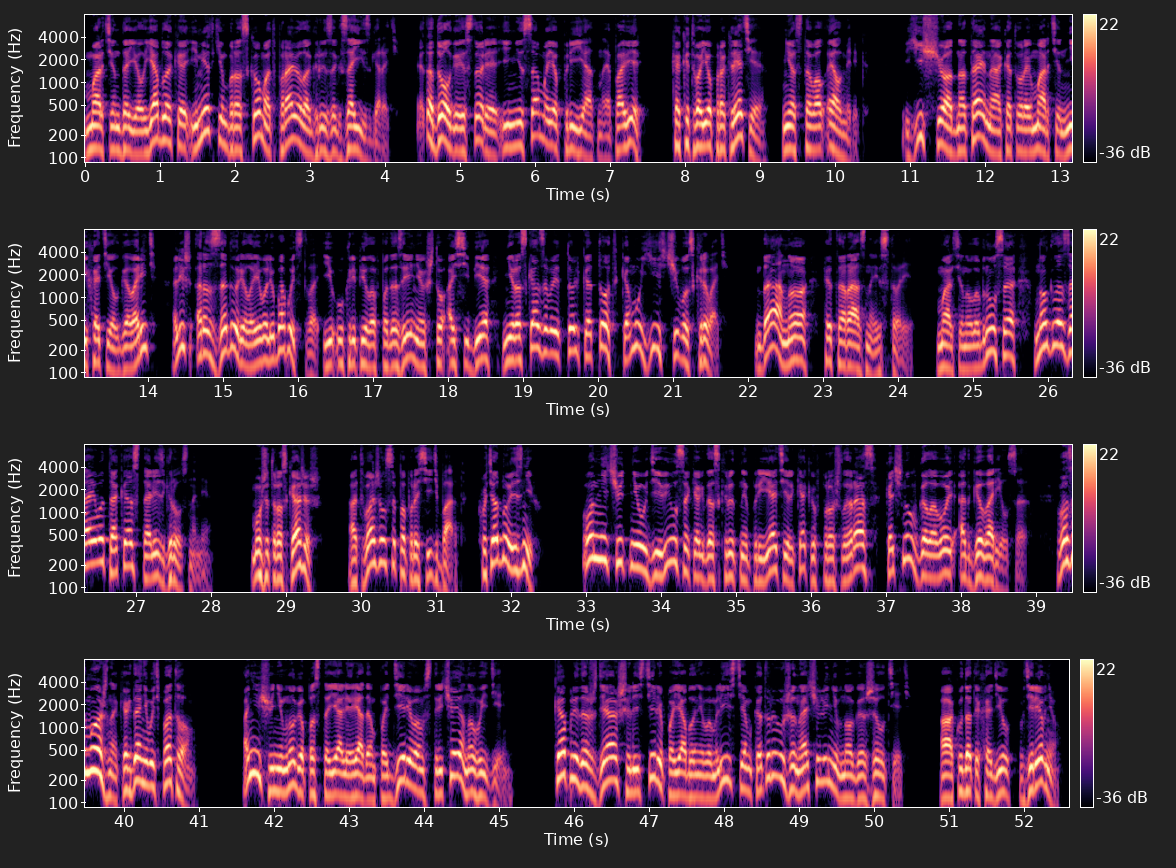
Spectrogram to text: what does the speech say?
Мартин доел яблоко и метким броском отправил огрызок за изгородь. Это долгая история и не самая приятная, поверь. Как и твое проклятие, не отставал Элмерик. Еще одна тайна, о которой Мартин не хотел говорить, лишь раззадорила его любопытство и укрепила в подозрениях, что о себе не рассказывает только тот, кому есть чего скрывать. Да, но это разные истории. Мартин улыбнулся, но глаза его так и остались грустными. «Может, расскажешь?» — отважился попросить Барт. «Хоть одну из них». Он ничуть не удивился, когда скрытный приятель, как и в прошлый раз, качнув головой, отговорился. «Возможно, когда-нибудь потом». Они еще немного постояли рядом под деревом, встречая новый день. Капли дождя шелестели по яблоневым листьям, которые уже начали немного желтеть. «А куда ты ходил? В деревню?»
